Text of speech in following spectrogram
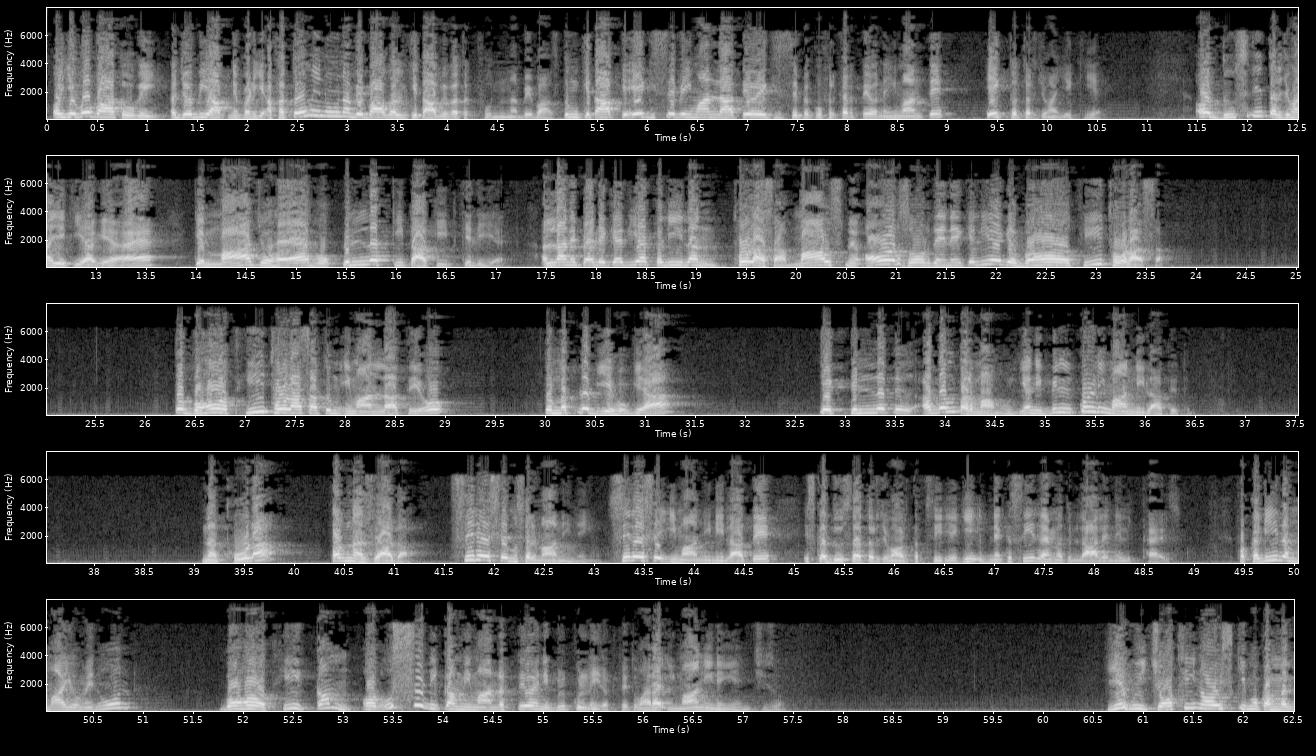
اور یہ وہ بات ہو گئی جو بھی آپ نے پڑھی افتوں میں نون بباب الکتاب و تکفون بباز تم کتاب کے ایک حصے پہ ایمان لاتے ہو، ایک حصے پہ کفر کرتے ہو، نہیں مانتے؟ ایک تو ترجمہ یہ کیا اور دوسری ترجمہ یہ کیا گیا ہے کہ ماں جو ہے وہ قلت کی تاکید کے لیے اللہ نے پہلے کہہ دیا کلیلن تھوڑا سا۔ ماں اس میں اور زور دینے کے لیے کہ بہت ہی تھوڑا سا۔ تو بہت ہی تھوڑا سا تم ایمان لاتے ہو۔ تو مطلب یہ ہو گیا کہ قلت عدم پر معمول یعنی بالکل ایمان نہیں لاتے تم۔ نہ تھوڑا اور نہ زیادہ۔ سرے سے مسلمان ہی نہیں سرے سے ایمان ہی نہیں لاتے۔ اس کا دوسرا ترجمہ اور تفسیر یہ کہ ابن کثیر رحمۃ اللہ علیہ نے لکھا ہے اس کو۔ فقلیل اما بہت ہی کم اور اس سے بھی کم ایمان رکھتے ہو یعنی بالکل نہیں رکھتے، تمہارا ایمان ہی نہیں ہے ان چیزوں۔ یہ ہوئی چوتھی نو اس کی مکمل۔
